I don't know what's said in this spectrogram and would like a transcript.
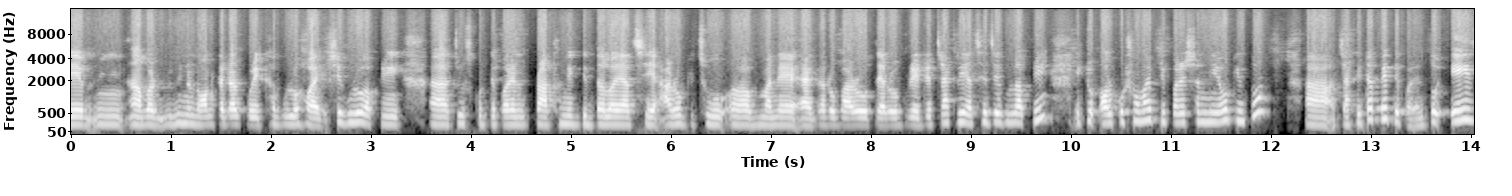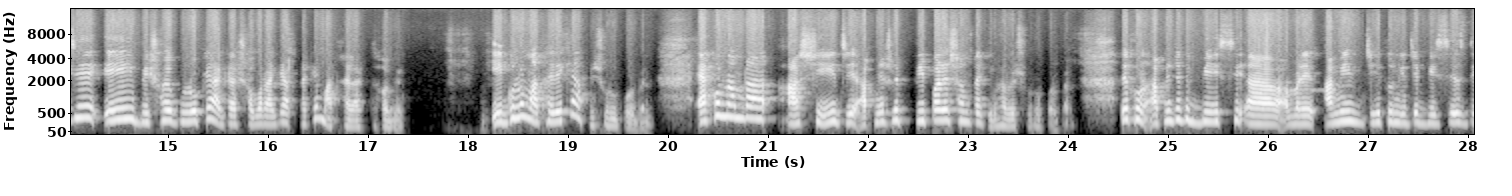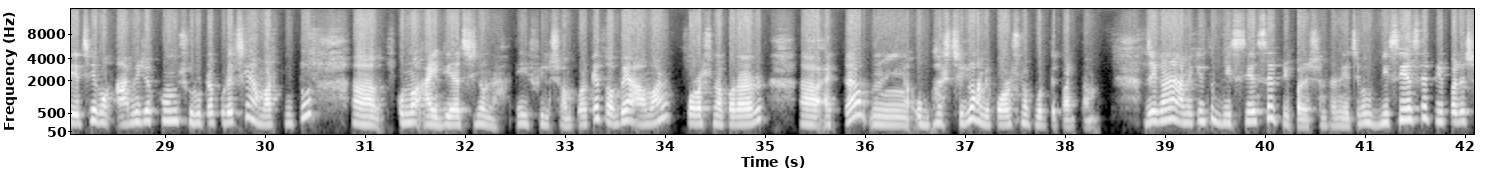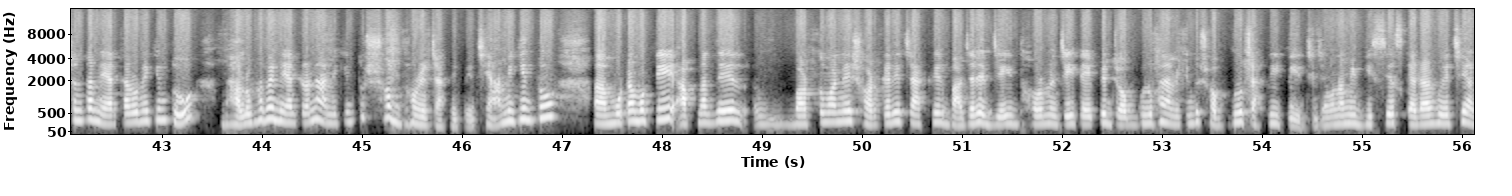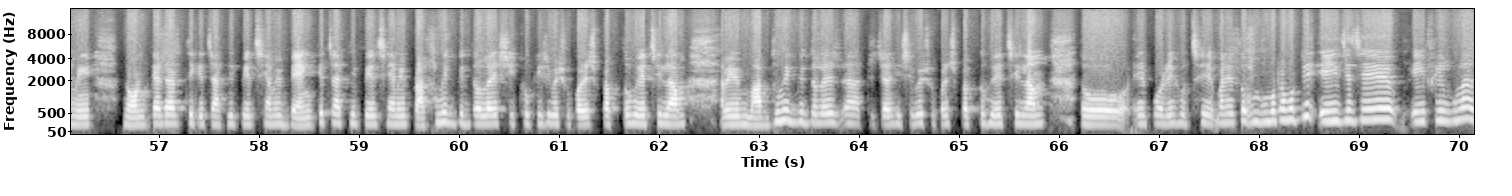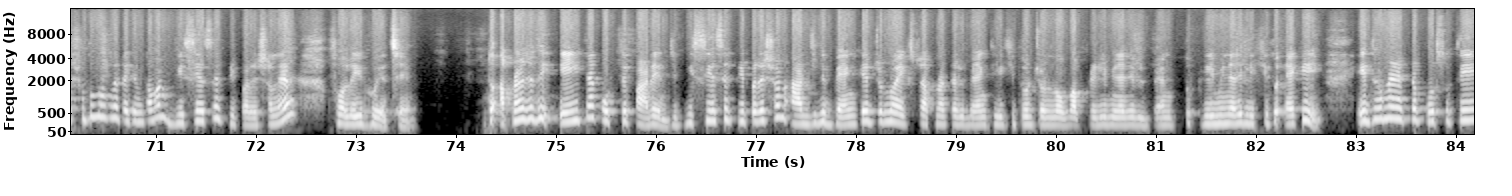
আবার বিভিন্ন নন ক্যাডার পরীক্ষাগুলো হয়, সেগুলো আপনি চুজ করতে পারেন। প্রাথমিক বিদ্যালয় আছে, আরও কিছু মানে এগারো বারো তেরো গ্রেডের চাকরি আছে যেগুলো আপনি একটু অল্প সময় প্রিপারেশন নিয়েও কিন্তু চাকরিটা পেতে পারেন। তো এই যে এই বিষয়গুলোকে আগে সবার আগে আপনাকে মাথায় রাখতে হবে। এগুলো মাথায় রেখে আপনি শুরু করবেন। এখন আমরা আসি যে আপনি আসলে প্রিপারেশনটা কীভাবে শুরু করবেন। দেখুন, আপনি যদি বিসি মানে আমি যেহেতু নিজে বিসিএস দিয়েছি এবং আমি যখন শুরুটা করেছি, আমার কিন্তু কোনো আইডিয়া ছিল না এই ফিল্ড সম্পর্কে। তবে আমার পড়াশোনা করার একটা অভ্যাস ছিল, আমি পড়াশোনা করতে পারতাম। যে কারণে আমি কিন্তু বিসিএস এর প্রিপারেশনটা নিয়েছি এবং বিসিএস এর প্রিপারেশনটা নেয়ার কারণে কিন্তু, ভালোভাবে নেয়ার কারণে আমি কিন্তু সব ধরনের চাকরি পেয়েছি। আমি কিন্তু মোটামুটি আপনাদের বর্তমানে সরকারি চাকরির বাজারে যেই ধরনের, যেই টাইপের জবগুলো হয়, আমি কিন্তু সবগুলো চাকরি পেয়েছি। যেমন আমি বিসিএস ক্যাডার হয়েছি, আমি নন ক্যাডার থেকে চাকরি পেয়েছি, আমি ব্যাংকে চাকরি পেয়েছি, আমি প্রাথমিক বিদ্যালয়ের শিক্ষক হিসেবে সুপারিশপ্রাপ্ত হয়েছিলাম, আমি মাধ্যমিক বিদ্যালয়ের টিচার হিসেবে সুপারিশপ্রাপ্ত হয়েছিলাম। তো এরপরে হচ্ছে মানে তো মোটামুটি এই যে যে, এই ফিল্ডগুলো শুধুমাত্র এটা কিন্তু আমার বিসিএস এর প্রিপারেশনের ফলেই হয়েছে। তো আপনারা যদি এইটা করতে পারেন, যে বিসিএস এর প্রিপারেশন আর যদি ব্যাংকের জন্য এক্সট্রা আপনার ব্যাংক লিখিতর জন্য বা প্রিলিমিনারি ব্যাংক তো প্রিলিমিনারি লিখিত একই এই ধরনের একটা প্রস্তুতি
